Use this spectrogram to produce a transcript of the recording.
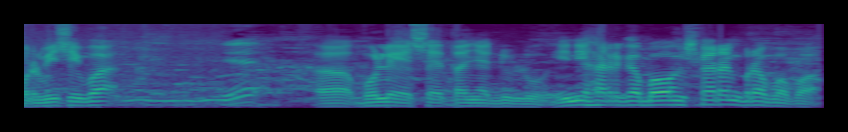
Permisi Pak, Ya, Eh, boleh saya tanya dulu. Ini harga bawang sekarang berapa Pak?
